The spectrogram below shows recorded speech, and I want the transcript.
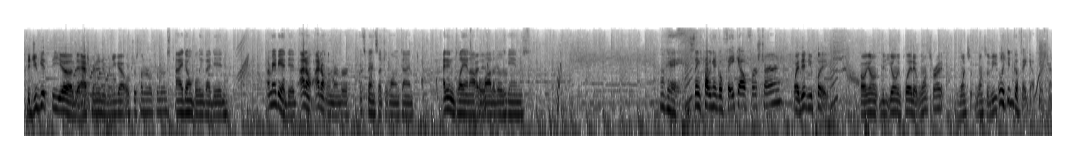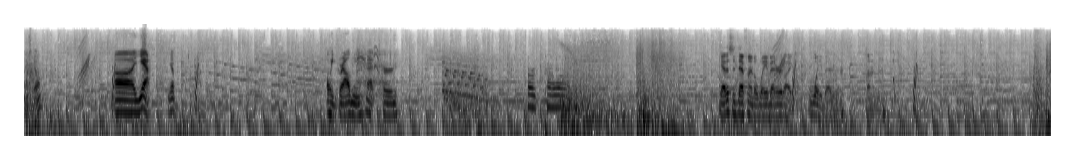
Did you get the uh, the Ash Greninja when you got Ultra Sun and Ultra Moon? I don't believe I did. Or maybe I did. I don't I don't remember. It's been such a long time. I didn't play an awful lot of those games. Okay, this thing's probably gonna go fake out first turn. Wait, didn't you play? Oh, you only, you only played it once, right? Once once of each. Oh, it did go fake out first turn. Let's go. Uh, yeah. Yep. Oh, he growled me. That turd. Earth power. Yeah, this is definitely the way better, like way better than Sun and Moon.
